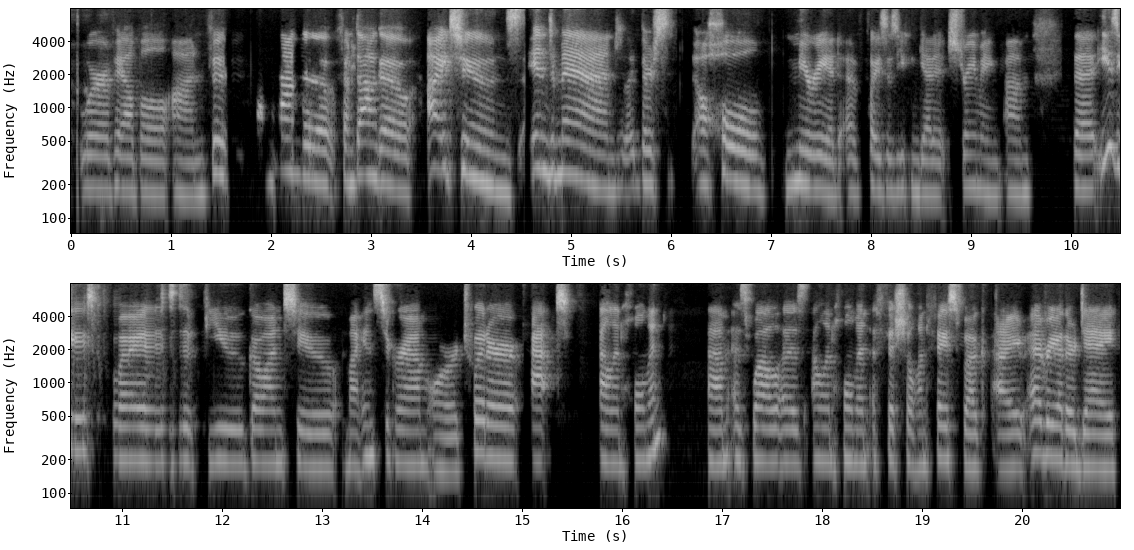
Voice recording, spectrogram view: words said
we're available on Food, Fandango, Fandango, iTunes, in demand. Like, There's a whole myriad of places you can get it streaming. Um, the easiest way is if you go onto my Instagram or Twitter at Ellen Hollman, um, as well as Ellen Hollman official on Facebook. I every other day,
